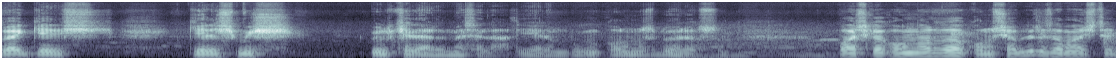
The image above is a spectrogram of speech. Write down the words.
ve geliş gelişmiş ülkelerde mesela diyelim bugün konumuz böyle olsun. Başka konularda da konuşabiliriz ama işte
